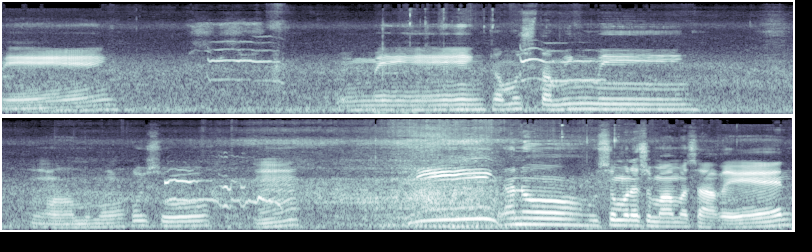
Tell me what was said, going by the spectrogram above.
Ming. Ming Ming. Kamusta, Ming Ming? Ang amo mga kuso. Hmm? Ming! Ano? Gusto mo na sumama sa akin?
